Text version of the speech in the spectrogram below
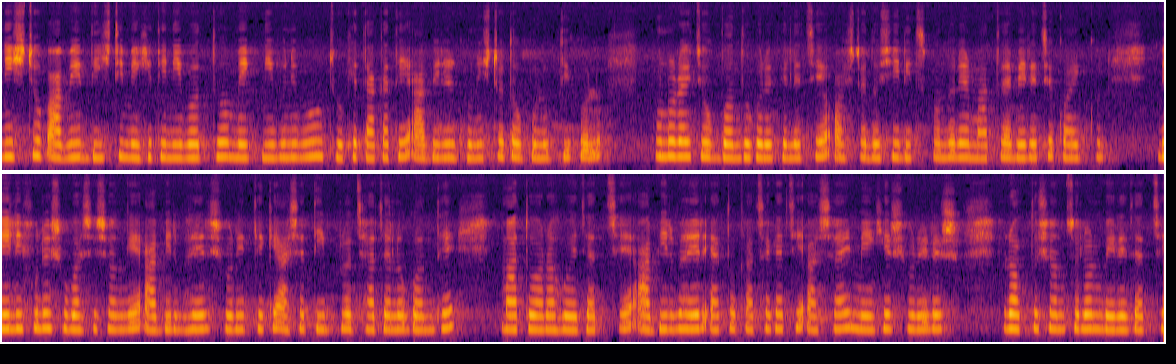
নিশ্চুপ আবির দৃষ্টি মেঘেতে নিবদ্ধ, মেঘ নিবু নিবু চোখে তাকাতে আবিরের ঘনিষ্ঠতা উপলব্ধি করল। পুনরায় চোখ বন্ধ করে ফেলেছে, অষ্টাদশী হৃদস্পন্দনের মাত্রা বেড়েছে কয়েকগুণ বেলি ফুলের সুবাসের সঙ্গে আবির ভাইয়ের শরীর থেকে আসা তীব্র ঝাঁঝালো গন্ধে মাতোয়ারা হয়ে যাচ্ছে। আবির ভাইয়ের এত কাছাকাছি আসায় মেঘের শরীরের রক্ত সঞ্চালন বেড়ে যাচ্ছে,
